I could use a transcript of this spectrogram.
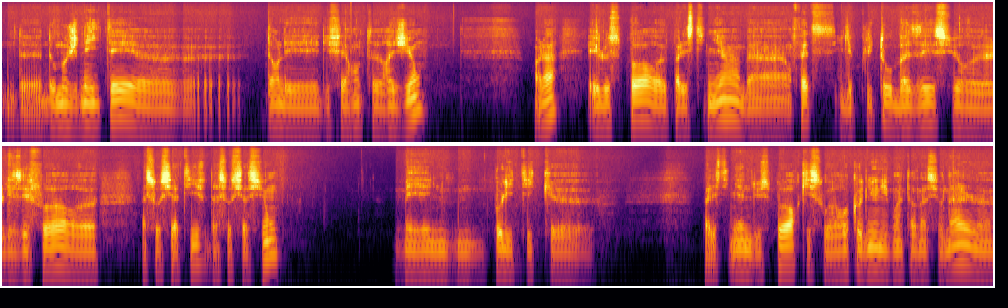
d'homogénéité dans les différentes régions voilà. Et le sport euh, palestinien, ben, en fait, il est plutôt basé sur euh, les efforts euh, associatifs, d'association, mais une, politique palestinienne du sport qui soit reconnue au niveau international,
